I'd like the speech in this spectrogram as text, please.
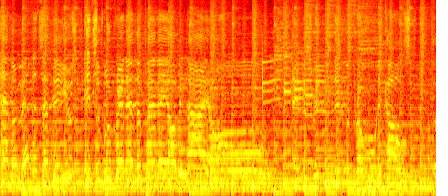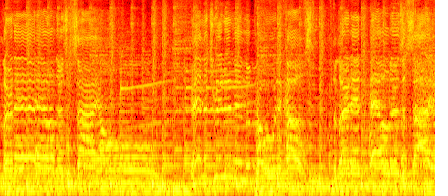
and the methods that they use. It's a blueprint and the plan they all rely on. Of Zion. And it's written in the protocols of the learned elders of Zion.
